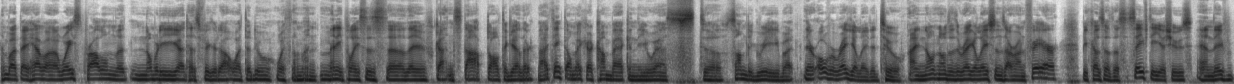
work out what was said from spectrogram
but they have a waste problem that nobody yet has figured out what to do with them. And many places uh, they've gotten stopped altogether. I think they'll make a comeback in the U.S. to some degree, but they're overregulated too. I don't know that the regulations are unfair because of the safety issues, and they've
